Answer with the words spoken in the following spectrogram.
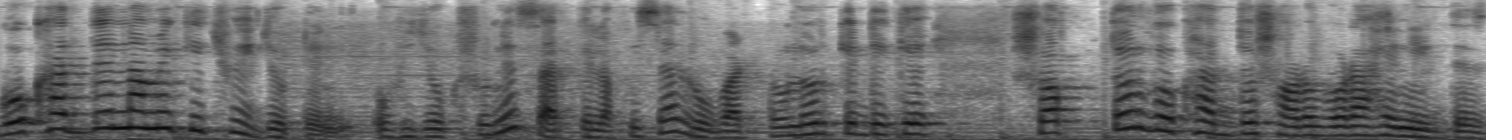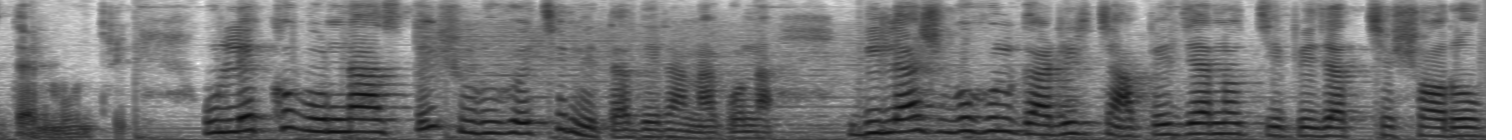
গোখাদ্যের নামে কিছুই জোটেনি। অভিযোগ শুনে সার্কেল অফিসার রোবার্ট টোলরকে ডেকে সত্তর গোখাদ্য সরবরাহে নির্দেশ দেন মন্ত্রী। উল্লেখ্য, বন্যা আসতে শুরু হয়েছে নেতাদের আনাগোনা। বিলাসবহুল গাড়ির চাপে যেন চেপে যাচ্ছে সড়ক,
